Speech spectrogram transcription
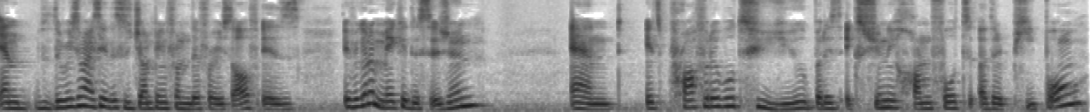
And the reason why I say this is jumping from live for yourself is if you're going to make a decision and it's profitable to you but it's extremely harmful to other people,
